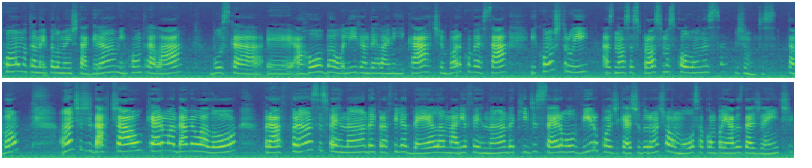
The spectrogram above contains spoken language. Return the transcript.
como também pelo meu Instagram. Me encontra lá, busca é, bora conversar e construir as nossas próximas colunas juntos, tá bom? Antes de dar tchau, quero mandar meu alô para Francis Fernanda e para a filha dela, Maria Fernanda, que disseram ouvir o podcast durante o almoço, acompanhadas da gente.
